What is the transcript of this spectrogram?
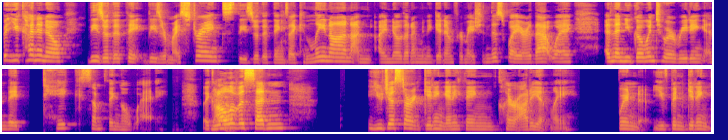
But you kind of know these are the th- these are my strengths. These are the things I can lean on. I'm I know that I'm going to get information this way or that way. And then you go into a reading and they take something away. Like all of a sudden, you just aren't getting anything clairaudiently when you've been getting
